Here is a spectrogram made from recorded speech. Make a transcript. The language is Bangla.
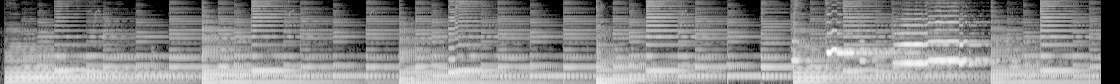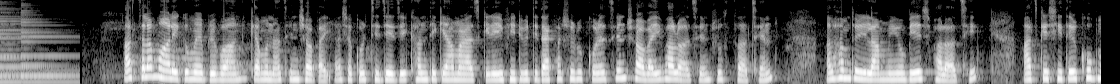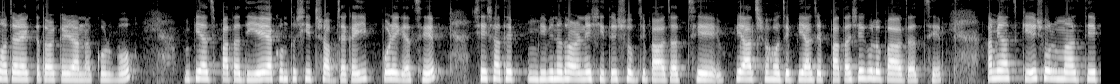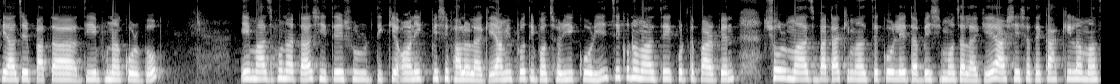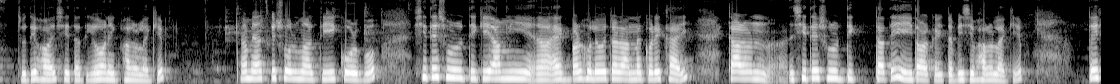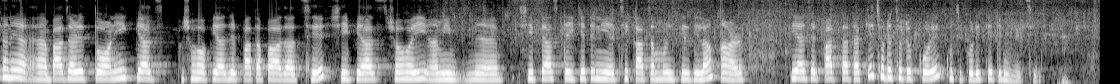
আসসালামু আলাইকুম এভরিওয়ান, কেমন আছেন সবাই? আশা করছি যে যেখান থেকে আমার আজকের এই ভিডিওটি দেখা শুরু করেছেন, সবাই ভালো আছেন, সুস্থ আছেন। আলহামদুলিল্লাহ, আমিও বেশ ভালো আছি। আজকে শীতের খুব মজার একটা তরকারি রান্না করব। পেঁয়াজ পাতা দিয়ে এখন তো শীত সব জায়গায় পড়ে গেছে। সেই সাথে বিভিন্ন ধরনের শীতের সবজি পাওয়া যাচ্ছে, পেঁয়াজ সহ যে পেঁয়াজের পাতা সেগুলো পাওয়া যাচ্ছে। আমি আজকে শোল মাছ দিয়ে পেঁয়াজের পাতা দিয়ে ভুনা করব। এই মাছ ভুনাটা শীতের শুরুর দিকে অনেক বেশি ভালো লাগে। আমি প্রতি বছরই করি। যে কোনো মাছ দিয়ে করতে পারবেন। শোল মাছ বা টাকি মাছ দিয়ে করলে এটা বেশি মজা লাগে। আর সেই সাথে কাকিলা মাছ যদি হয় সেটা দিয়েও অনেক ভালো লাগে। আমি আজকে শোল মাছ দিয়েই করব। শীতের শুরুর দিকে আমি একবার হলেও এটা রান্না করে খাই। কারণ শীতের শুরুর দিকটাতে এই তরকারিটা বেশি ভালো লাগে। তো এখানে বাজারে তো অনেক পেঁয়াজ সহ পেঁয়াজের পাতা পাওয়া যাচ্ছে। সেই পেঁয়াজ সহই আমি সেই পেঁয়াজটাই কেটে নিয়েছি, কাঁচামরিচ দিয়ে দিলাম। আর পেঁয়াজের পাতাটাকে ছোট ছোট করে কুচি করে কেটে নিয়েছি।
